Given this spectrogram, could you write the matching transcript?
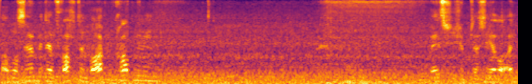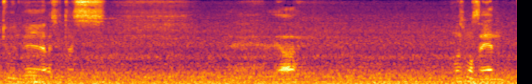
Aber so mit den Fracht- und Wagenkarten, weiß ich nicht, ob das jeder antun will. Also das, ja, muss man sehen.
